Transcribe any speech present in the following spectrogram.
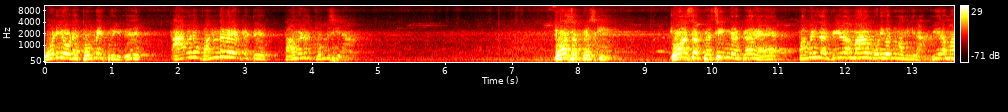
மொழியோட தொன்மை புரியுது. அவனும் வந்தவரை விட்டுட்டு தமிழுக்கு தொண்டு செய்யறான் ஜோசப் பெஸ்கி. ஜோசப் பெஸ்கிங்கிற பேரை தமிழ்ல வீரமா முனிவர்னு மதிக்கிறான் வீரமா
